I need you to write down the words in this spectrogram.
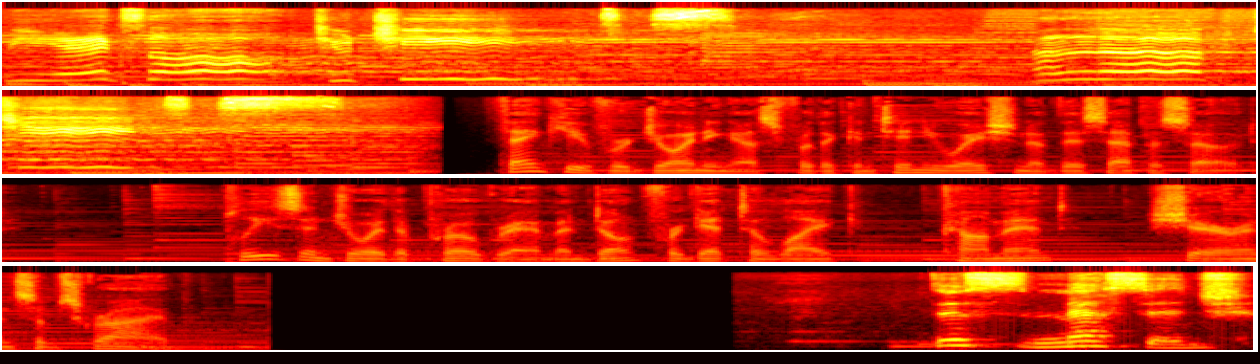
We exalt you, Jesus. I love you, Jesus. Thank you for joining us for the continuation of this episode. Please enjoy the program and don't forget to like, comment, share, and subscribe. This message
